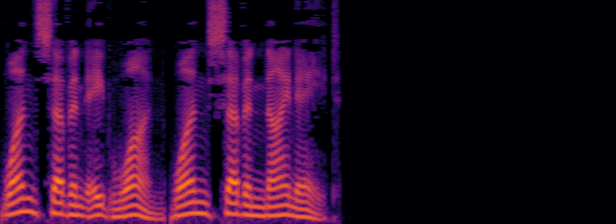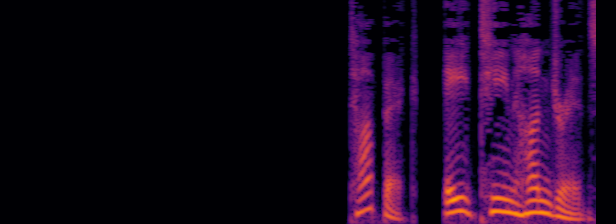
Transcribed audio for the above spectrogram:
1781 1798 Topic 1800s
